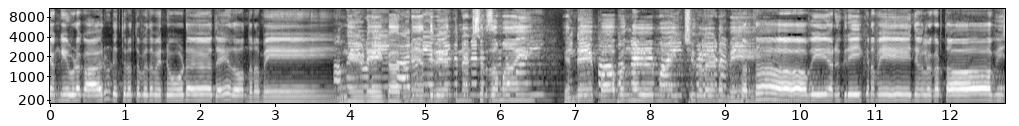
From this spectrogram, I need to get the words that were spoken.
അങ്ങയുടെ കാരുണ്യത്തിനൊത്ത വിധം എന്നോട് ദയ തോന്നണമേ. അങ്ങയുടെ കാരുണ്യത്തിനനുസൃതമായി എന്റെ പാപങ്ങൾ മായ്ച്ചു കളയണമേ. കർത്താവെ അനുഗ്രഹിക്കണമേ ഞങ്ങളുടെ കർത്താവ്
